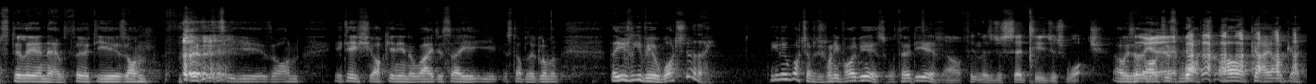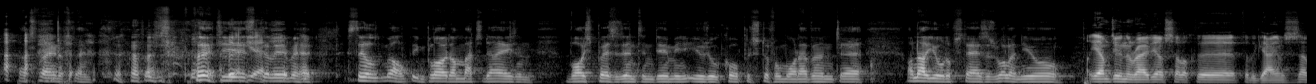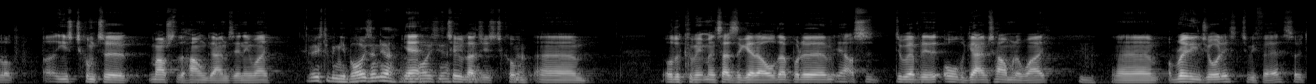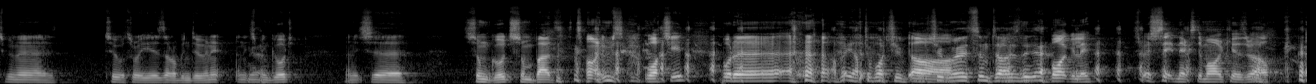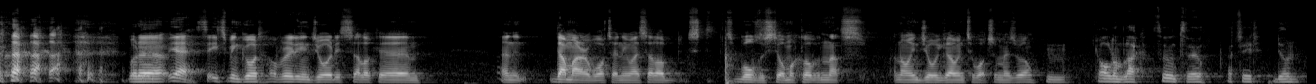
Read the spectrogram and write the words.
still here now, 30 years on. 30 years on. It is shocking in a way to say you stop at the club. And they usually give you a watch, don't they? They give you a watch after 25 years or 30 years. No, I think they just said to you, just watch. Oh, is it? Yeah. Oh, just watch. Oh, okay, okay. That's fair enough then. So just 30 years Yeah. still here, man. Still, well, employed on match days and vice president and doing my usual corporate stuff and whatever. And uh, I know you're upstairs as well and you're... Yeah, I'm doing the radio, so look the for the games. So look, I used to come to most of the home games anyway. You used to bring your boys, didn't you? Yeah, boys, two lads used to come. Um, other commitments as they get older, but um, yeah, I used to do every all the games home and away. Hmm. Um, I've really enjoyed it, to be fair. So it's been uh, two or three years that I've been doing it, and it's Yeah. been good. And it's uh, some good, some bad times watching, but uh, I bet you have to watch your, watch your Oh, words sometimes, don't you? bite me lip, especially sitting next to Mikey as well. but uh, yeah, it's, it's been good. I've really enjoyed it. So look, um, and no matter what anyway. So Wolves are still my club, and that's and I enjoy going to watch them as well. Mm. Golden black through and through. That's it. Done.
